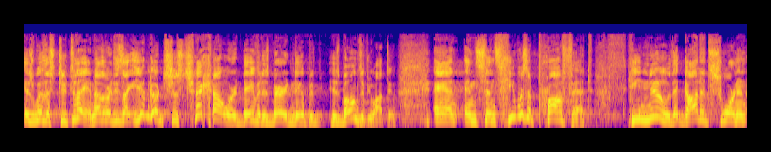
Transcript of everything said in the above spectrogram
is with us to today. In other words, he's like, you can go just check out where David is buried and dig up his bones if you want to. And, and since he was a prophet, he knew that God had sworn an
